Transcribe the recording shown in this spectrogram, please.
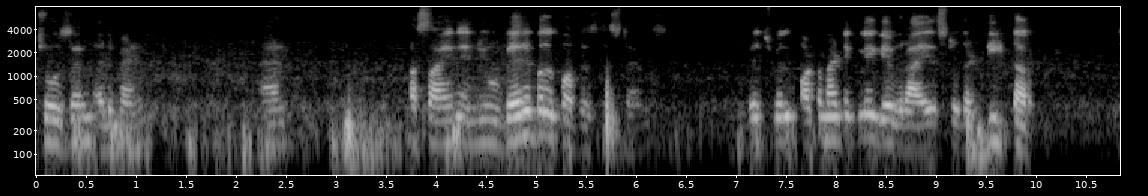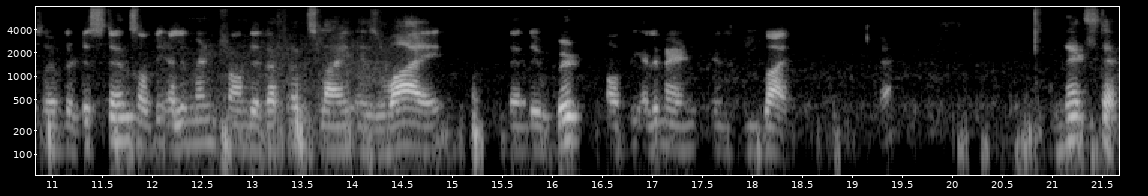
chosen element and assign a new variable for this distance, which will automatically give rise to the d term. So if the distance of the element from the reference line is y, then the width of the element is dy. Okay? Next step,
